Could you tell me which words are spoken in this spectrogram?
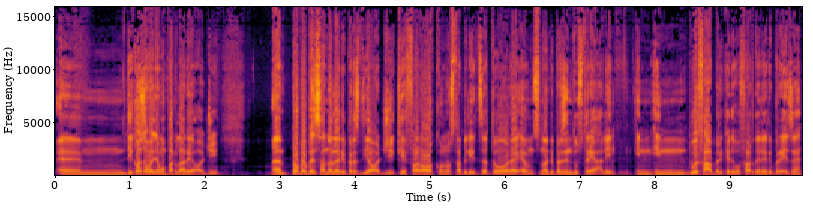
ehm, di cosa vogliamo parlare oggi? Eh, proprio pensando alle riprese di oggi che farò con lo stabilizzatore, sono riprese industriali, in, in due fabbriche devo fare delle riprese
